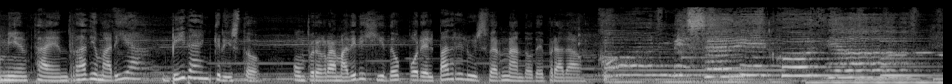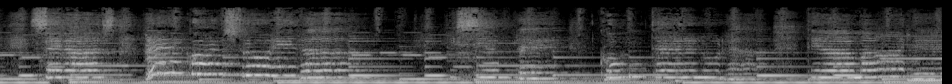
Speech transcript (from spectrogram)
Comienza en Radio María Vida en Cristo, un programa dirigido por el Padre Luis Fernando de Prada. Con misericordia serás reconstruida y siempre con ternura te amaré.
